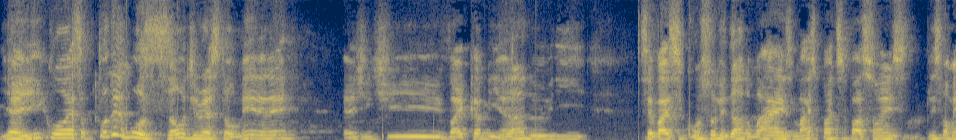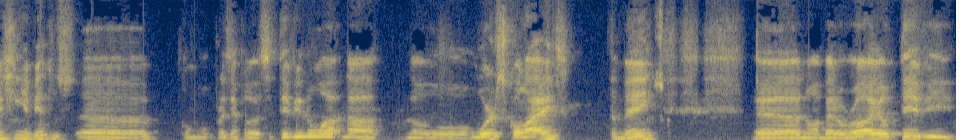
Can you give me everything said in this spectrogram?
E aí, com essa toda emoção de WrestleMania, né? A gente vai caminhando e você vai se consolidando mais, mais participações, principalmente em eventos uh, como, por exemplo, você teve numa, na, no Worlds Collide também, é, numa Battle Royale, teve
